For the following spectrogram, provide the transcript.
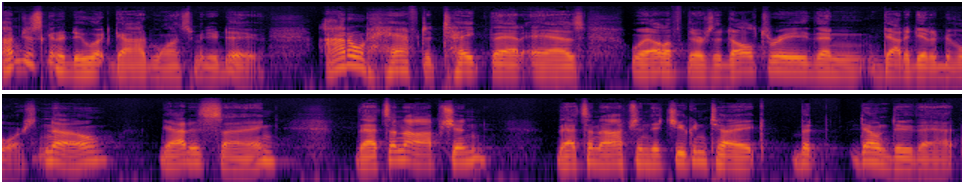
I'm just going to do what God wants me to do. I don't have to take that as, well, if there's adultery, then got to get a divorce. No, God is saying, that's an option. That's an option that you can take, but don't do that.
